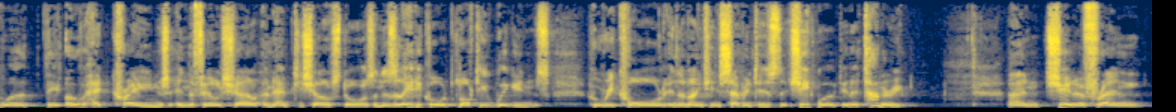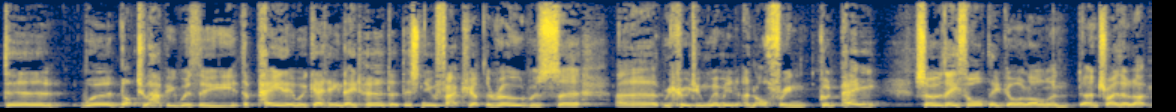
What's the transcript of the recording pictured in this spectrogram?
were the overhead cranes in the filled shell and empty shell stores. And there's a lady called Lottie Wiggins who recalled in the 1970s that she'd worked in a tannery. And she and her friend uh, were not too happy with the, the pay they were getting. They'd heard that this new factory up the road was uh, uh, recruiting women and offering good pay, so they thought they'd go along and, and try their luck.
